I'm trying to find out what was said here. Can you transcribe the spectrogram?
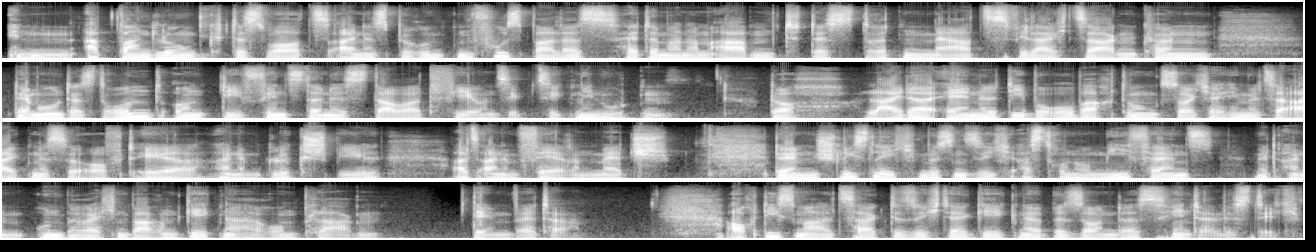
In Abwandlung des Worts eines berühmten Fußballers hätte man am Abend des 3. März vielleicht sagen können der Mond ist rund und die Finsternis dauert 74 Minuten. Doch leider ähnelt die Beobachtung solcher Himmelsereignisse oft eher einem Glücksspiel als einem fairen Match. Denn schließlich müssen sich Astronomiefans mit einem unberechenbaren Gegner herumplagen, dem Wetter. Auch diesmal zeigte sich der Gegner besonders hinterlistig.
